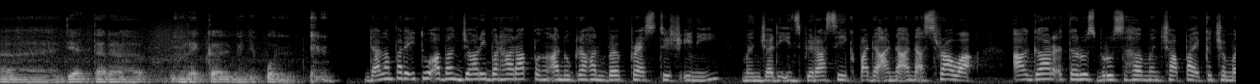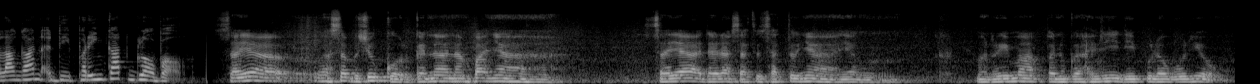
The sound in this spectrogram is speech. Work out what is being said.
uh, di antara mereka dengan Jepun. Dalam pada itu, Abang Johari berharap penganugerahan berprestij ini menjadi inspirasi kepada anak-anak Sarawak agar terus berusaha mencapai kecemerlangan di peringkat global. Saya rasa bersyukur kerana nampaknya saya adalah satu-satunya yang menerima penugerahan ini di Pulau Borneo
